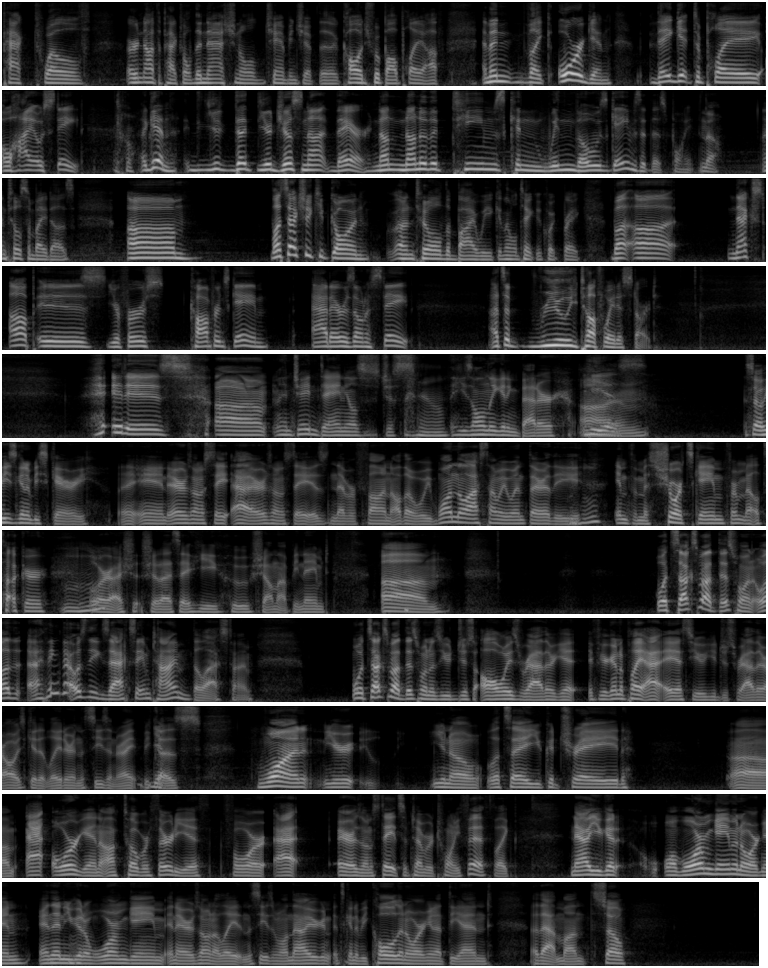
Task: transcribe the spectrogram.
Pac 12, or not the Pac 12, the national championship, the college football playoff. And then, like Oregon, they get to play Ohio State. Again, you, that you're just not there. None, none of the teams can win those games at this point No. until somebody does. Um, let's actually keep going until the bye week, and then we'll take a quick break. But uh, next up is your first conference game at Arizona State. That's a really tough way to start. It is. Um, and Jayden Daniels is just know. he's only getting better. He is. Um, So he's gonna be scary. Uh, And Arizona State at Arizona State is never fun. Although we won the last time we went there, the Mhm. infamous shorts game from Mel Tucker, Mhm. or I should should I say he who shall not be named. Um, what sucks about this one? Well, th- I think that was the exact same time the last time. What sucks about this one is you just always rather get if you're gonna play at ASU, you just rather always get it later in the season, right? Because one, you're, you know, let's say you could trade um, at Oregon October 30th for at Arizona State September 25th. Like now you get a warm game in Oregon and then you get a warm game in Arizona late in the season. Well, now you're gonna, it's going to be cold in Oregon at the end of that month. So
